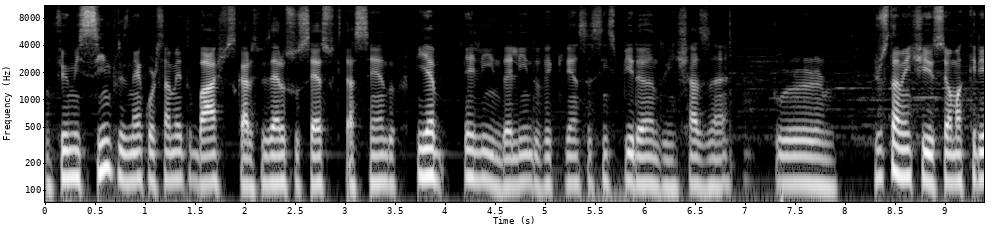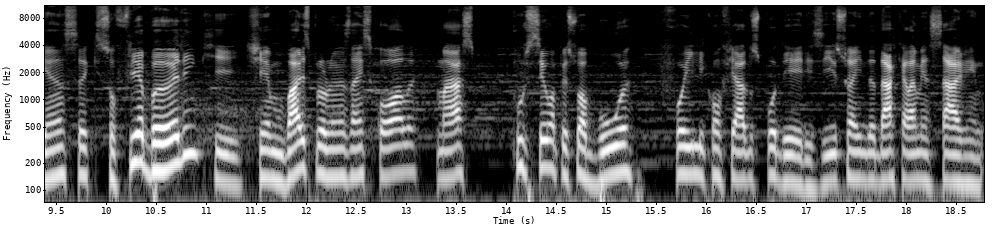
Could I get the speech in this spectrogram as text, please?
Um filme simples, né? Com orçamento baixo. Os caras fizeram o sucesso que tá sendo. E é, é lindo, é lindo ver crianças se inspirando em Shazam por justamente isso. É uma criança que sofria bullying, que tinha vários problemas na escola, mas por ser uma pessoa boa, foi-lhe confiado os poderes. E isso ainda dá aquela mensagem,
